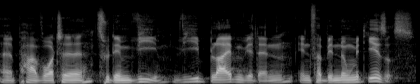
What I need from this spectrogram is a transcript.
äh, paar Worte zu dem Wie. Wie bleiben wir denn in Verbindung mit Jesus?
